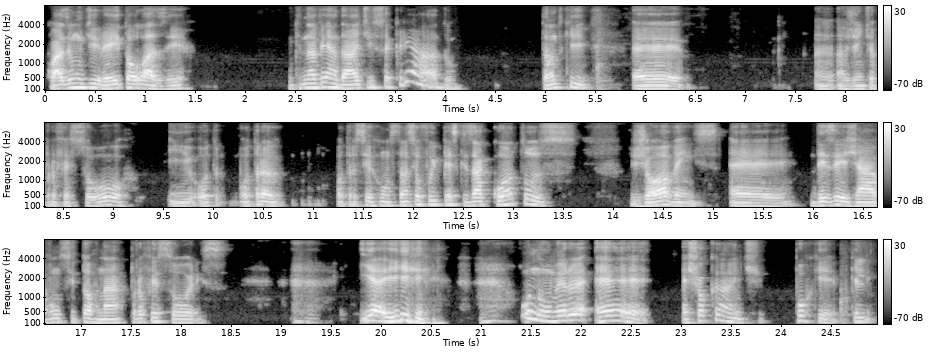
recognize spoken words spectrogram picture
quase um direito ao lazer, que na verdade isso é criado. Tanto que é, a, gente é professor e outra, outra, outra circunstância, eu fui pesquisar quantos jovens é, desejavam se tornar professores. E aí, o número é, é chocante. Por quê? Porque ele,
